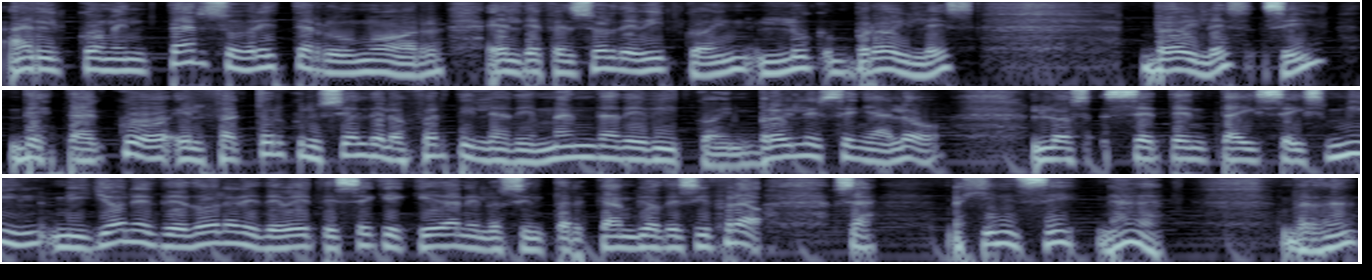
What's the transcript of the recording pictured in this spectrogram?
Al comentar sobre este rumor, el defensor de Bitcoin, Luke Broyles, Broyles, ¿sí? destacó el factor crucial de la oferta y la demanda de Bitcoin. Broyles señaló los 76 mil millones de dólares de BTC que quedan en los intercambios descifrados. O sea, Imagínense, nada, ¿verdad?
